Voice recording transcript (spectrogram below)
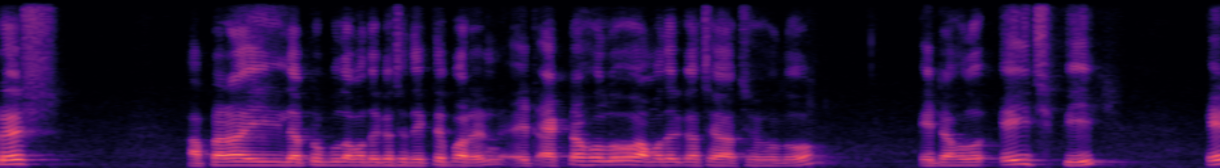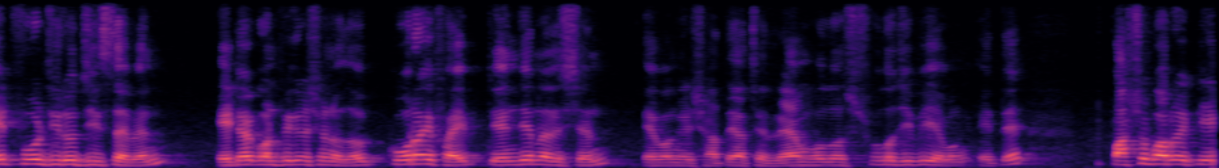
ফ্রেশ আপনারা এই ল্যাপটপগুলো আমাদের কাছে দেখতে পারেন। এটা, একটা হলো আমাদের কাছে আছে হলো, এটা হলো HP eight four zero G seven এটার কনফিগারেশন হলো core i five ten generation এবং এর সাথে আছে র্যাম হলো ষোলো জিবি এবং এতে পাঁচশো বারো একটি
